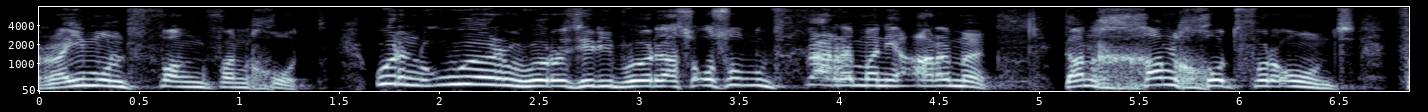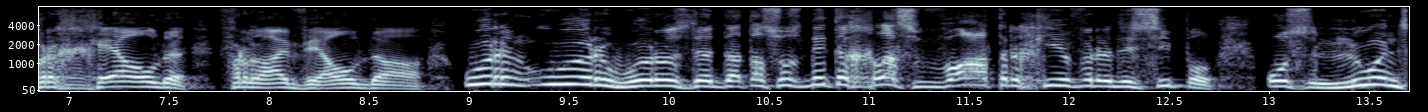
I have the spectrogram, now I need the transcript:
ruim ontvang van God. Oor en oor hoor ons hierdie woorde as ons ontferm aan die arme, dan gaan God vir ons vergelde vir daai weldae. Oor en oor hoor ons dit dat as ons net 'n glas water gee vir 'n disipel, ons loon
